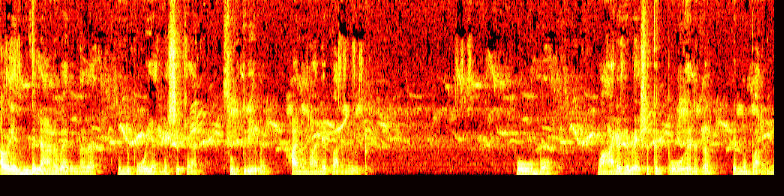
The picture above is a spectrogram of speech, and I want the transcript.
അവരെന്തിനാണ് വരുന്നത് എന്ന് പോയി അന്വേഷിക്കാൻ സുഗ്രീവൻ ഹനുമാനെ പറഞ്ഞു വിട്ടു. പോകുമ്പോൾ വാനര വേഷത്തിൽ പോകരുത് എന്നും പറഞ്ഞു.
